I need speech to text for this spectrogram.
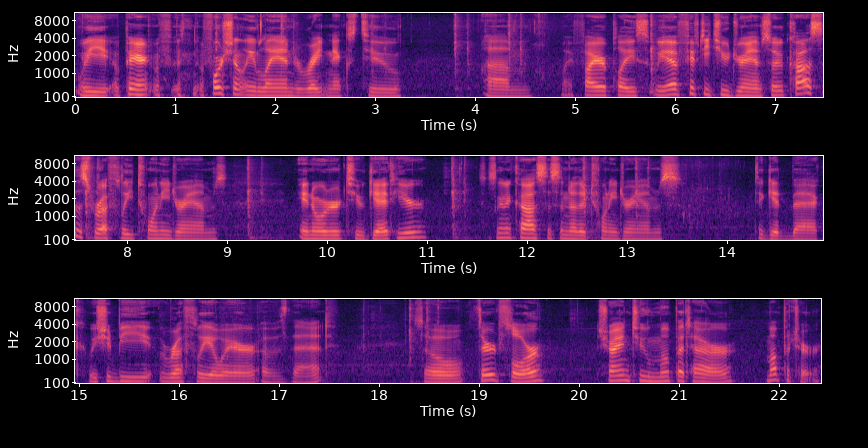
We apparently, fortunately land right next to um, my fireplace. We have 52 drams, so it costs us roughly 20 drams in order to get here. So it's going to cost us another 20 drams to get back. We should be roughly aware of that. So, third floor, Shrine to Moppetar. Muppeter.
